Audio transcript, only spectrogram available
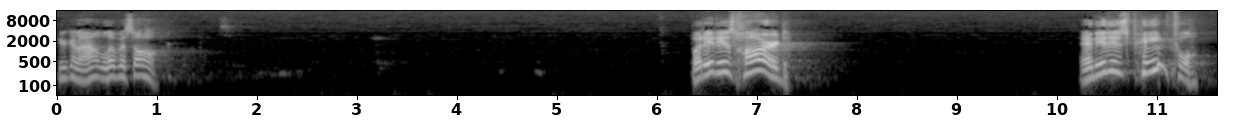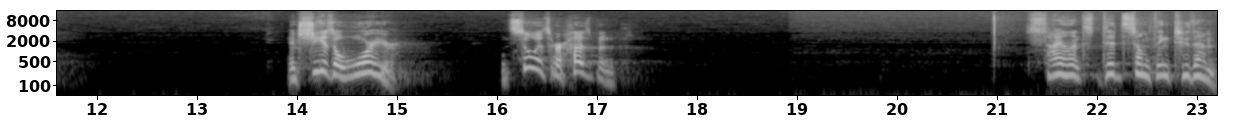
You're going to outlive us all. But it is hard. And it is painful. And she is a warrior. And so is her husband. Silence did something to them.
